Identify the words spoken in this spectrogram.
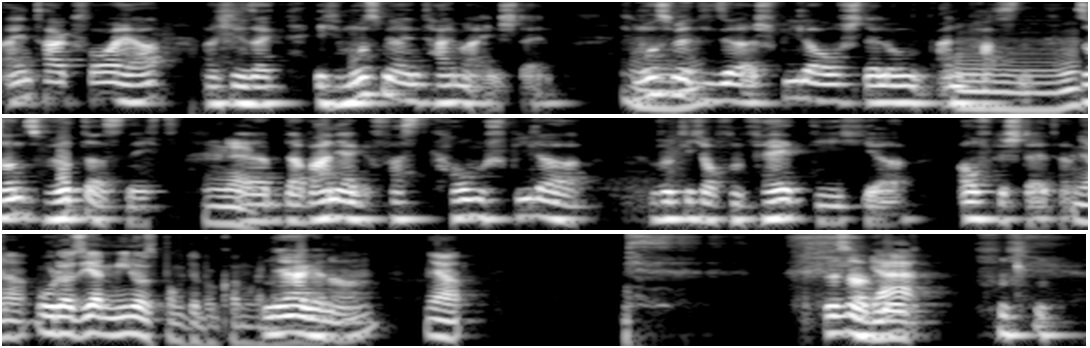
ein Tag vorher habe ich mir gesagt, ich muss mir einen Timer einstellen. Ich mhm. muss mir mhm. diese Spielaufstellung anpassen, mhm. sonst wird das nichts. Nee. Äh, da waren ja fast kaum Spieler wirklich auf dem Feld, die ich hier aufgestellt habe. Ja, oder sie haben Minuspunkte bekommen. Genau. Ja, genau. Mhm. Ja. Das war blöd. Ja.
